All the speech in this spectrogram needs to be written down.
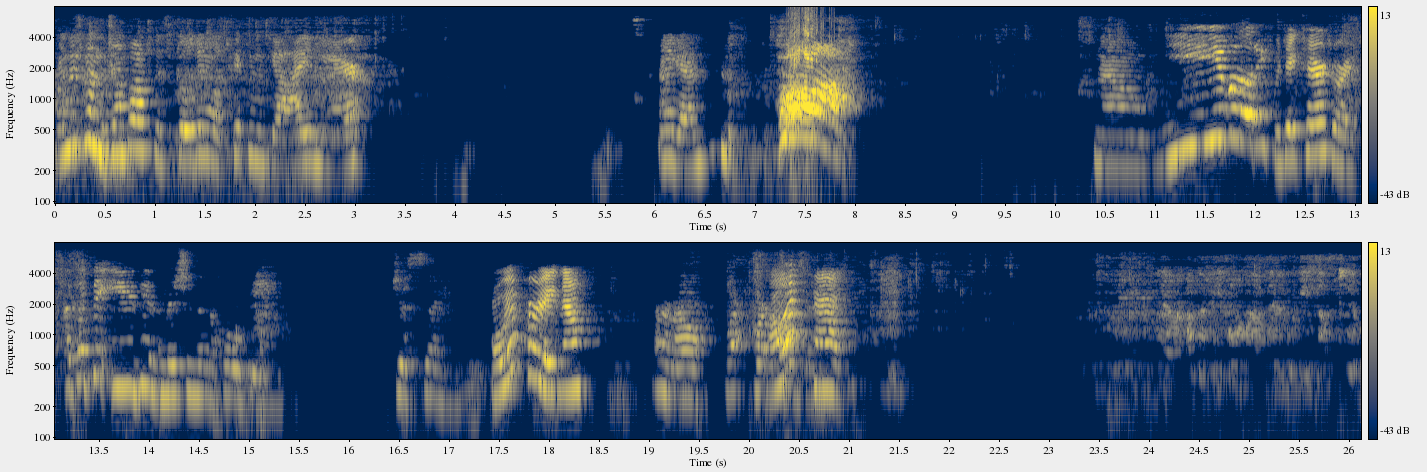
I'm just gonna jump off this building while kicking the guy in the air. And again. Ha! Now Yeah, buddy. we take territory. That's like the easiest mission in the whole game. Just saying. Are we on part eight now? I don't know. What part oh, let's count. other people around there who need help too.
